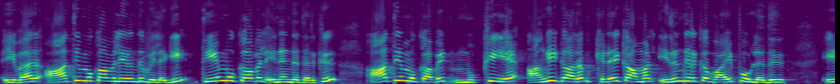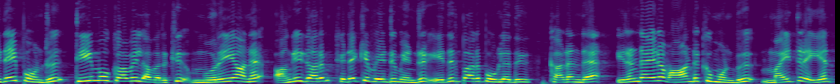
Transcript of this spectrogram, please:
இவர் அதிமுகவில் இருந்து விலகி திமுகவில் இணைந்ததற்கு அதிமுகவின் முக்கிய அங்கீகாரம் கிடைக்காமல் இருந்திருக்க வாய்ப்பு உள்ளது. இதேபோன்று திமுகவில் அவருக்கு முறையான அங்கீகாரம் கிடைக்க வேண்டும் என்று எதிர்பார்ப்பு உள்ளது. கடந்த இரண்டாயிரம் ஆண்டுக்கு முன்பு மைத்ரேயன்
